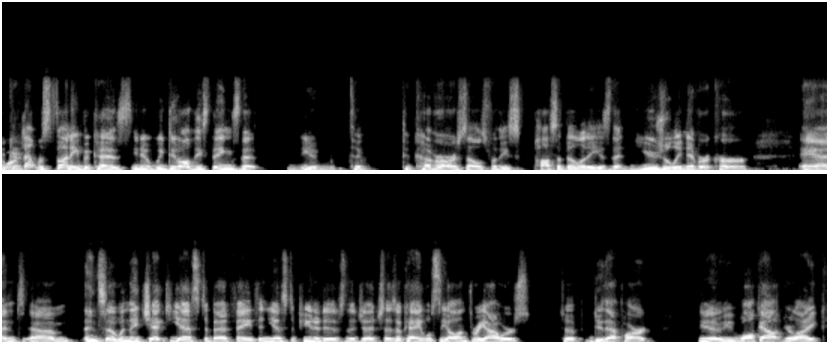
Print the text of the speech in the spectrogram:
Okay. That was funny because you know we do all these things that you know to to cover ourselves for these possibilities that usually never occur. And um, and so when they checked yes to bad faith and yes to punitives, and the judge says, "Okay, we'll see y'all in three hours to do that part," you know, you walk out and you're like,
